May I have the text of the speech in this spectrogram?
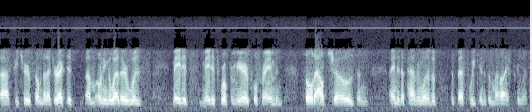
uh, feature film that I directed, um, Owning the Weather, was made its made its world premiere Full Frame and sold out shows, and I ended up having one of the the best weekends of my life, pretty much.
